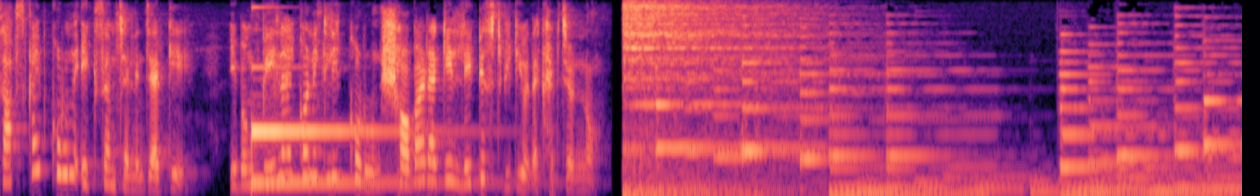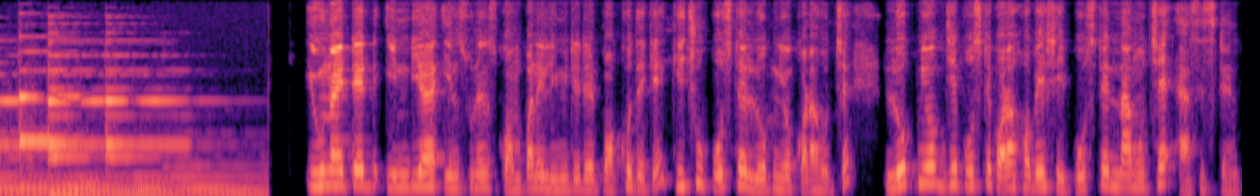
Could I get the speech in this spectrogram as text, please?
সাবস্ক্রাইব করুন এক্সাম চ্যালেঞ্জারকে এবং বেল আইকনে ক্লিক করুন সবার আগে লেটেস্ট ভিডিও দেখার জন্য। ইউনাইটেড ইন্ডিয়া ইন্স্যুরেন্স কোম্পানি লিমিটেডের পক্ষ থেকে কিছু পোস্টে লোক নিয়োগ করা হচ্ছে। লোক নিয়োগ যে পোস্টে করা হবে সেই পোস্টের নাম হচ্ছে অ্যাসিস্ট্যান্ট।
